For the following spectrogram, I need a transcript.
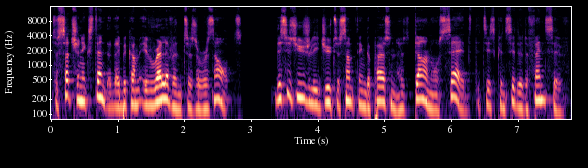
to such an extent that they become irrelevant as a result. This is usually due to something the person has done or said that is considered offensive.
